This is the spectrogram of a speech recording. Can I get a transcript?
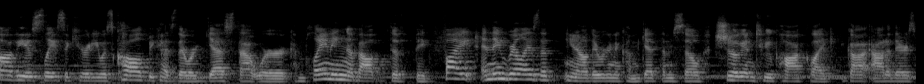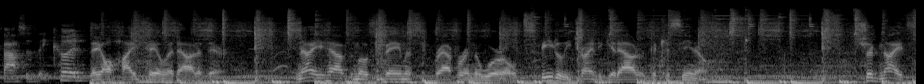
Obviously, security was called because there were guests that were complaining about the big fight, and they realized that you know they were gonna come get them. So Suge and Tupac like got out of there as fast as they could. They all hightail it out of there. Now you have the most famous rapper in the world, speedily trying to get out of the casino. Suge Knight's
